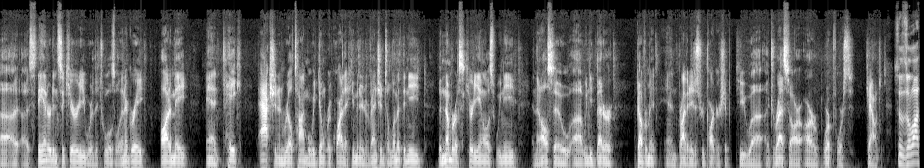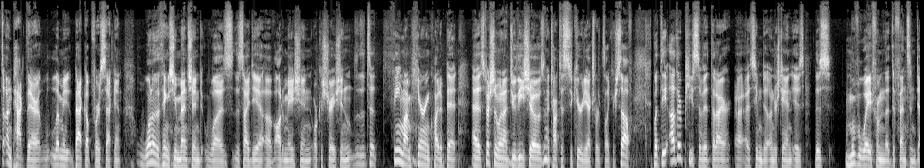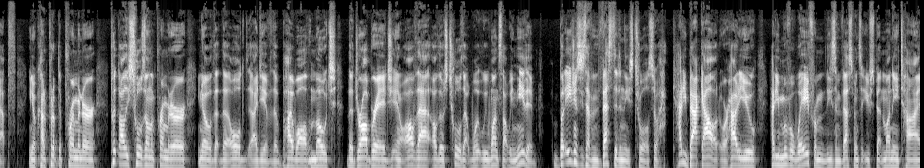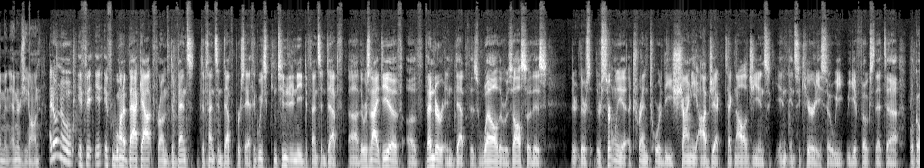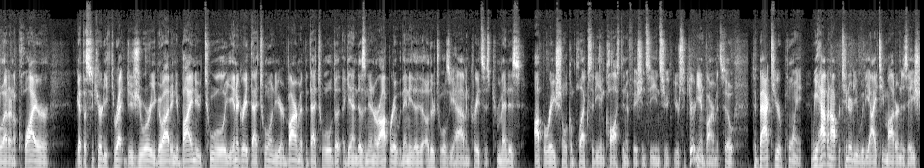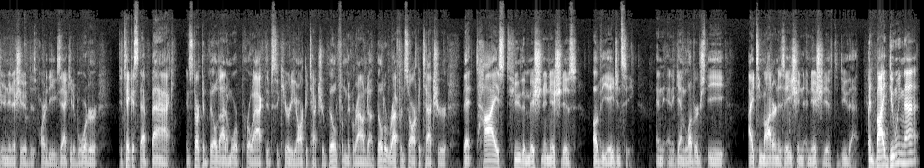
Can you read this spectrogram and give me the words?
uh, a, a standard in security where the tools will integrate, automate, and take action in real time where we don't require that human intervention to limit the need, the number of security analysts we need, and then also uh, we need better government and private industry partnership to uh, address our, our workforce challenges. So there's a lot to unpack there. Let me back up for a second. One of the things you mentioned was this idea of automation, orchestration. It's a theme I'm hearing quite a bit, especially when I do these shows and I talk to security experts like yourself. But the other piece of it that I, I seem to understand is this move away from the defense in depth. You know, kind of put up the perimeter, put all these tools on the perimeter. You know, the the old idea of the high wall, the moat, the drawbridge. You know, all that, all those tools that what we once thought we needed. But agencies have invested in these tools. So how do you back out, or how do you how do you move away from these investments that you've spent money, time, and energy on? I don't know if it, if we want to back out from defense defense in depth per se. I think we continue to need defense in depth. Uh, there was an idea of of vendor in depth as well. There was also this there, there's there's certainly a, trend toward the shiny object technology in, in, in security. So we we get folks that uh, will go out and acquire. You got the security threat du jour. You go out and you buy a new tool. You integrate that tool into your environment, but that tool again doesn't interoperate with any of the other tools you have, and creates this tremendous operational complexity and cost inefficiency in your security environment. So to back to your point, we have an opportunity with the IT modernization initiative as part of the executive order to take a step back and start to build out a more proactive security architecture, build from the ground up, build a reference architecture that ties to the mission initiatives of the agency. And, and again, leverage the IT modernization initiative to do that. And by doing that,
